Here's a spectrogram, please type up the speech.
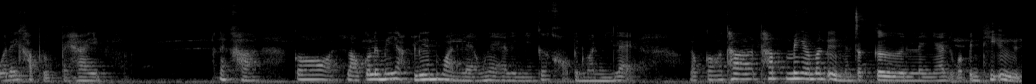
ก็ได้ขับรถไปให้นะคะ ก็เราก็เลยไม่อยากเลื่อนวันแล้วไงอะไรเงี้ยก็ขอเป็นวันนี้แหละ แล้วก็ถ้าถ้าไม่งั้นวันอื่นมันจะเกินอะไรเงี้ยหรือว่าเป็นที่อื่น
